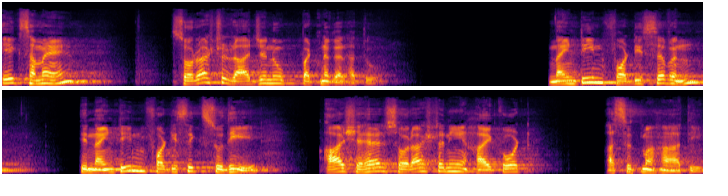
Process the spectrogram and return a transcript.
એક સમયે સૌરાષ્ટ્ર રાજ્યનું પટનગર હતું. નાઇન્ટીન ફોર્ટી સેવનથી નાઇન્ટીન ફોર્ટી સિક્સ સુધી આ શહેર સૌરાષ્ટ્રની હાઈકોર્ટ અસ્તિત્વમાં હતી.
